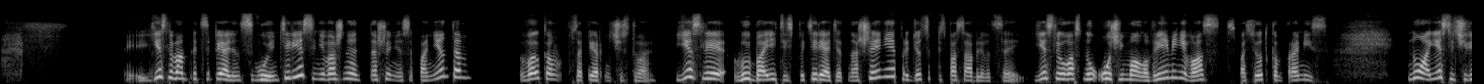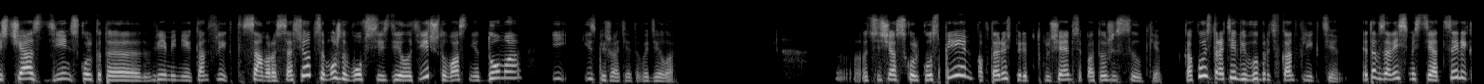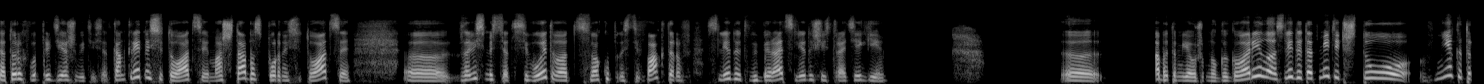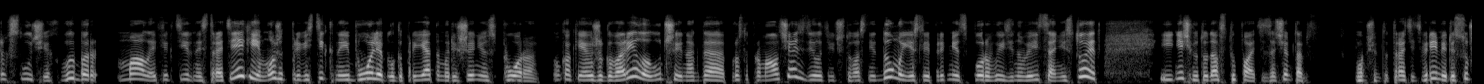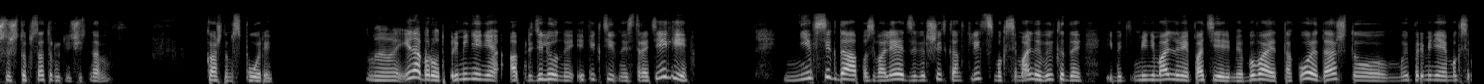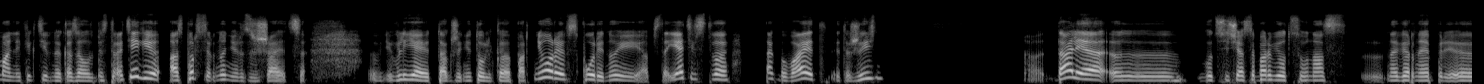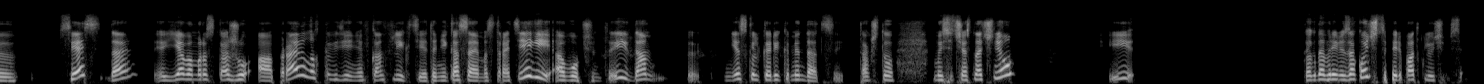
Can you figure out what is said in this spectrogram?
Если вам принципиален свой интерес и не важны отношения с оппонентом, welcome в соперничество. Если вы боитесь потерять отношения, придется приспосабливаться. Если у вас ну, очень мало времени, вас спасет компромисс. Ну, а если через час, день, сколько-то времени конфликт сам рассосется, можно вовсе сделать вид, что вас нет дома и избежать этого дела. Вот сейчас сколько успеем, повторюсь, переподключаемся по той же ссылке. Какую стратегию выбрать в конфликте? Это в зависимости от целей, которых вы придерживаетесь, от конкретной ситуации, масштаба спорной ситуации. Э, в зависимости от всего этого, от совокупности факторов, следует выбирать следующие стратегии. Об этом я уже много говорила. Следует отметить, что в некоторых случаях выбор малоэффективной стратегии может привести к наиболее благоприятному решению спора. Ну, как я уже говорила, лучше иногда просто промолчать, сделать вид, что у вас нет дома, если предмет спора выеденного яйца не стоит, и нечего туда вступать. Зачем там, в общем-то, тратить время, ресурсы, чтобы сотрудничать на, в каждом споре. А, и наоборот, применение определенной эффективной стратегии не всегда позволяет завершить конфликт с максимальной выгодой и минимальными потерями. Бывает такое, да, что мы применяем максимально эффективную, казалось бы, стратегию, а спор все равно не разрешается. Влияют также не только партнеры в споре, но и обстоятельства. Так бывает, это жизнь. А, далее, э, вот сейчас оборвется у нас, э, наверное, э, связь, да, я вам расскажу о правилах поведения в конфликте. Это не касаемо стратегии, а в общем-то и дам несколько рекомендаций. Так что мы сейчас начнем, и когда время закончится, переподключимся.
